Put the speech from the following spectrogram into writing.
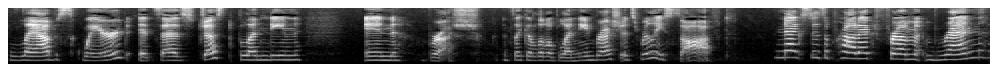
Lab Squared. It says just blending in brush. It's like a little blending brush. It's really soft. Next is a product from Ren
